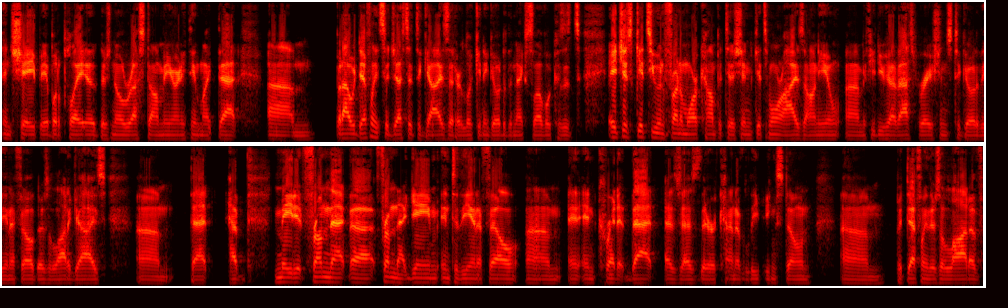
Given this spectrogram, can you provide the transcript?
in shape, able to play. There's no rust on me or anything like that. Um, but I would definitely suggest it to guys that are looking to go to the next level because it's it just gets you in front of more competition, gets more eyes on you. Um, if you do have aspirations to go to the NFL, there's a lot of guys um, that have made it from that uh, from that game into the NFL um, and, and, credit that as as their kind of leaping stone. Um, but definitely, there's a lot of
